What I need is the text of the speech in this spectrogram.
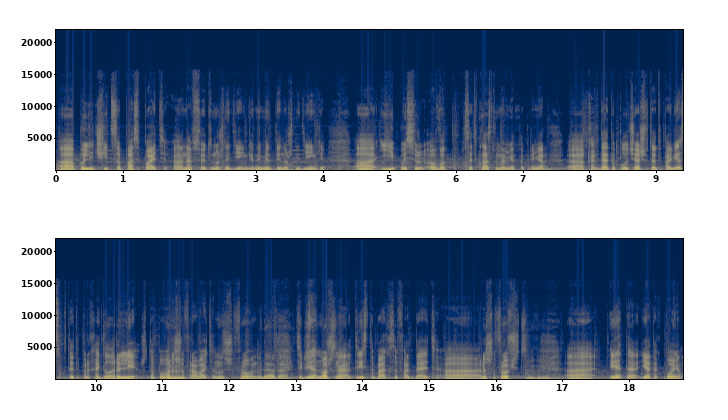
а, полечиться, поспать, а, на все это нужны деньги, на менты нужны деньги. А, и по а, вот, кстати, классный момент, например, а, когда ты получаешь вот эту повестку, ты это проходил реле, чтобы его Мгм. расшифровать, оно зашифровано. Да, да. Тебе 300 баксов. нужно 300 баксов отдать а, расшифровщице. Мгм. А, это, я так понял,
